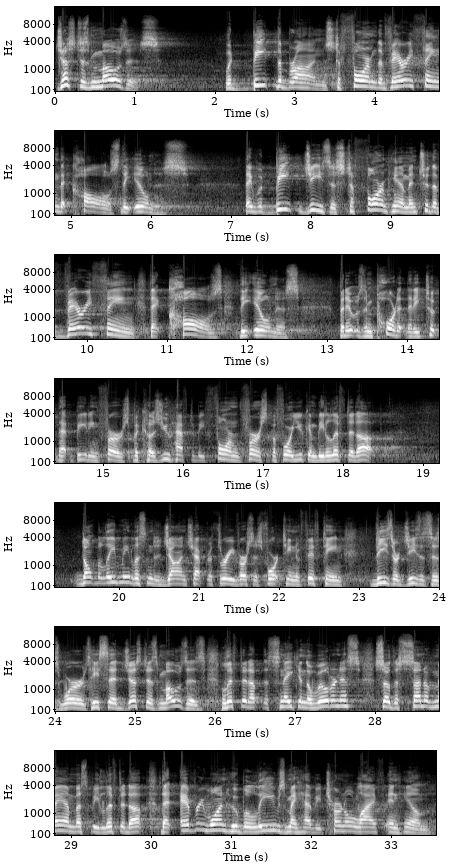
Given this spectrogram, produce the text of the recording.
Just as Moses would beat the bronze to form the very thing that caused the illness, they would beat Jesus to form him into the very thing that caused the illness. But it was important that he took that beating first because you have to be formed first before you can be lifted up. Don't believe me? Listen to John chapter 3, verses 14 and 15. These are Jesus' words. He said, Just as Moses lifted up the snake in the wilderness, so the Son of Man must be lifted up, that everyone who believes may have eternal life in him.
